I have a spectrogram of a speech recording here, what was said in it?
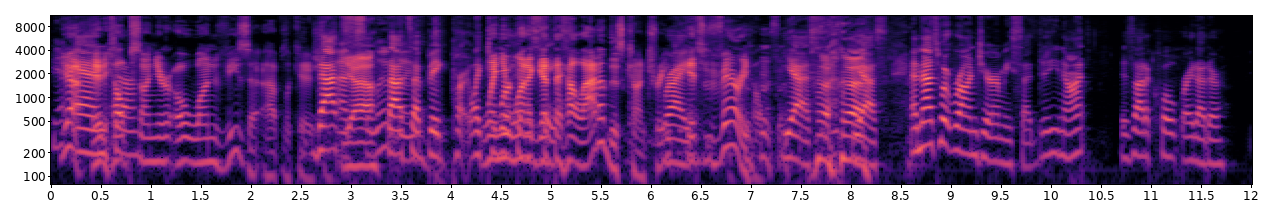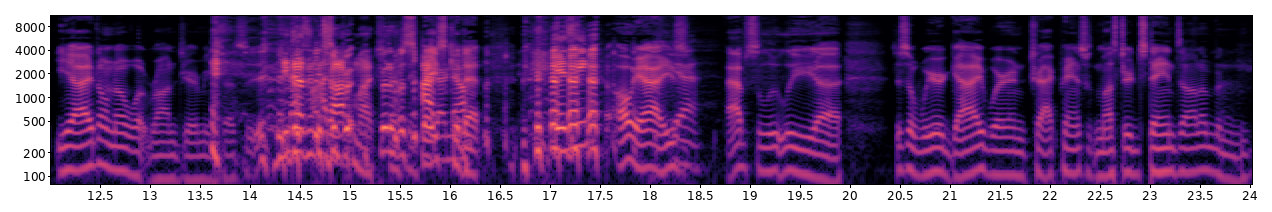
Yeah, And, it helps um, on your O1 visa application. That's Yeah. Absolutely. that's a big part. Like when you want to get the hell out of this country, Right. it's very helpful. Yes, yes, and that's what Ron Jeremy said. Did he not? Is that a quote right out of? Yeah, I don't know what Ron Jeremy says. He doesn't He's talk bit, much, Bit of a does he? I space cadet. Is he? oh yeah, he's Yeah. absolutely uh, just a weird guy wearing track pants with mustard stains on them, and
